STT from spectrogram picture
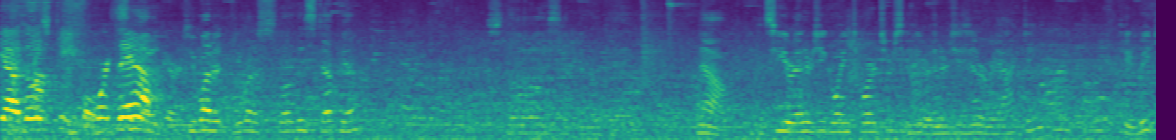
Yeah, those people. Them. Do you want to do you want to slowly step in? Slowly step in. Okay. Now you can see your energy going towards her. See how your energy is interacting. Okay, reach.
